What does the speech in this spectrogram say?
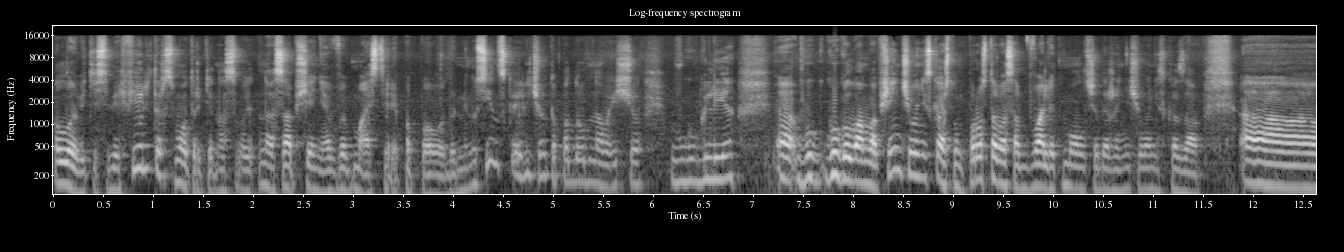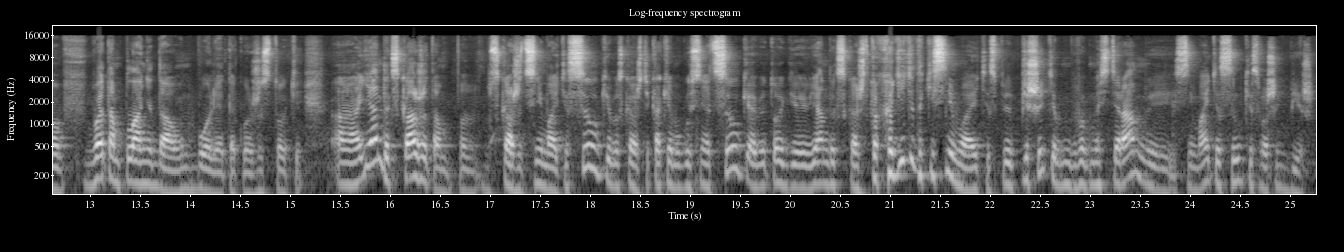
ловите себе фильтр, смотрите на, свой, на сообщения в вебмастере по поводу Минусинска или чего-то подобного еще в Гугле. Google вам вообще ничего не скажет, он просто вас обвалит молча, даже ничего не сказав. А, в этом плане, да, он более такой жестокий. А, Яндекс скажет, там, скажет, снимайте ссылки, вы скажете, как я могу снять ссылки, а в итоге Яндекс скажет, как хотите, так и снимайте, пишите веб-мастерам и снимайте ссылки с ваших бирж.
